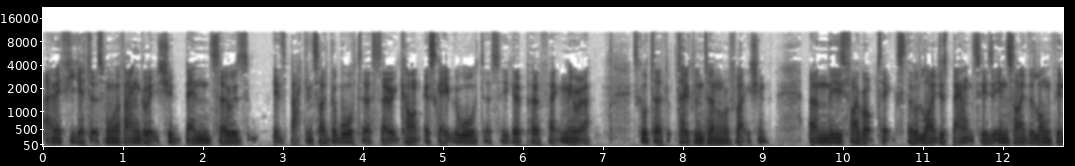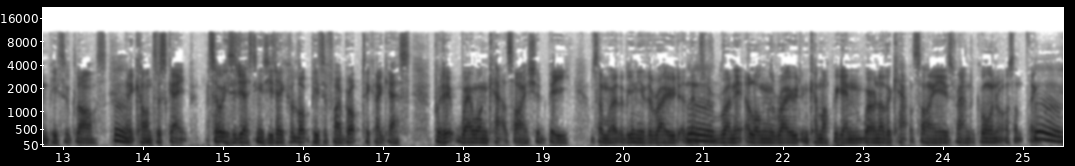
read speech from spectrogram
and if you get at a small enough angle, it should bend so as it's back inside the water, so it can't escape the water. So you get a perfect mirror. It's called total, total internal reflection. And these fibre optics, the light just bounces inside the long thin piece of glass, hmm. and it can't escape. So what he's suggesting is you take a long piece of fibre optic, I guess, put it where one cat's eye should be, somewhere at the beginning of the road, and then sort of hmm. run it along the road and come up again where another cat's eye is round the corner or something. Hmm.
